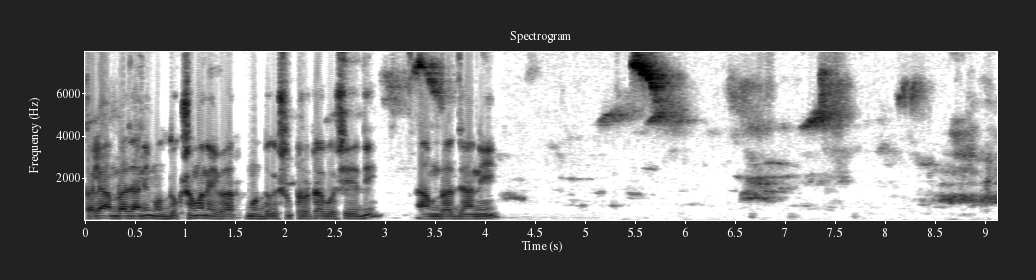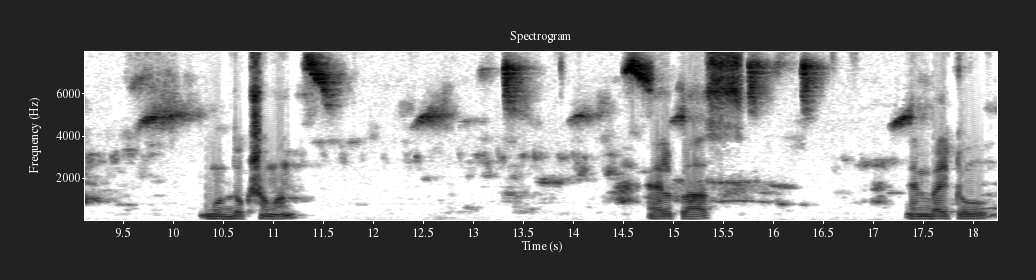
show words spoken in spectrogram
তাহলে আমরা জানি মধ্যক সমান এবার মধ্যকের সূত্রটা বসিয়ে দিই। আমরা জানি মধ্যক সমান L plus n by 2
